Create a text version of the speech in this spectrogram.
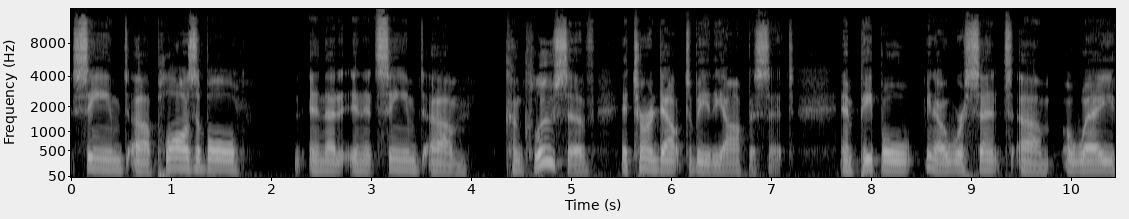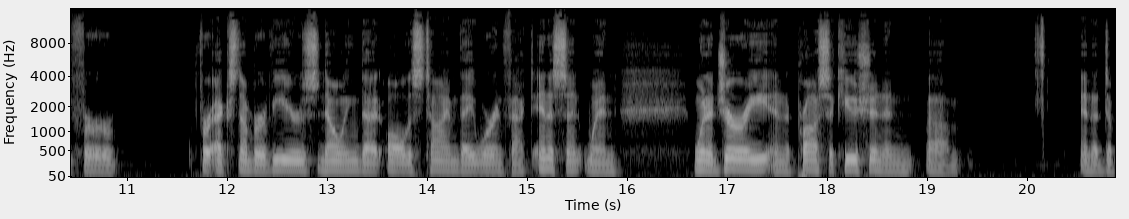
seemed uh, plausible and that and it seemed um, conclusive. It turned out to be the opposite, and people, you know, were sent um, away for for X number of years, knowing that all this time they were in fact innocent when when a jury and a prosecution and um, and a de-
